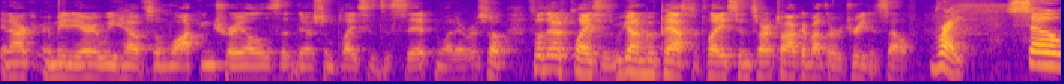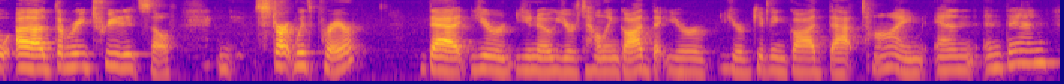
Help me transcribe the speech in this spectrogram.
in our immediate area, we have some walking trails. That there's some places to sit and whatever. So so there's places. We got to move past the place and start talking about the retreat itself. Right. So uh, the retreat itself, start with prayer. That you're, you know, you're telling God that you're you're giving God that time, and and then,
